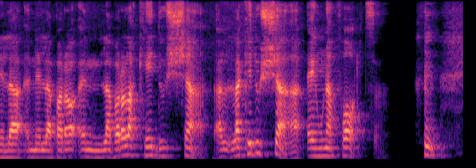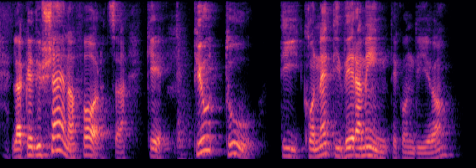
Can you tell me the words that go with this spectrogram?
nella, nella paro la parola Kedusha. La Kedusha è una forza. la Kedusha è una forza che più tu ti connetti veramente con Dio,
